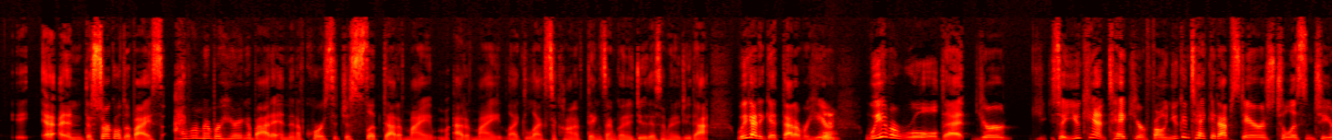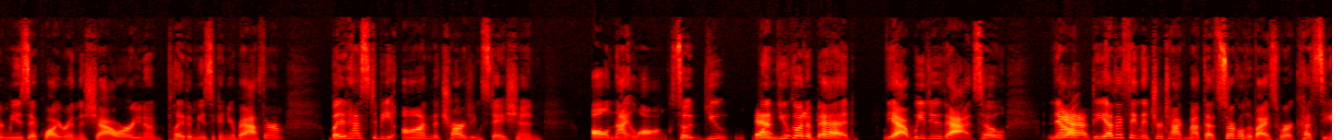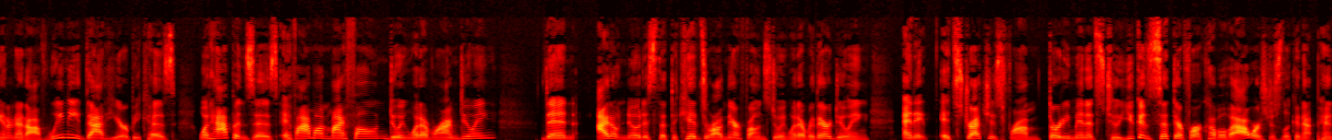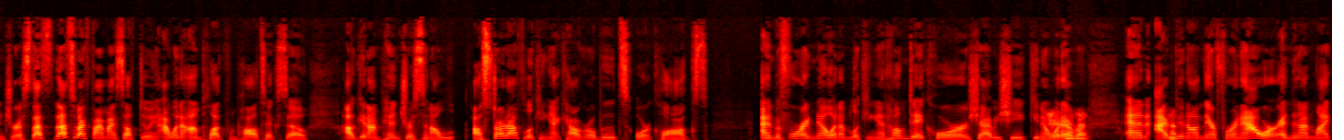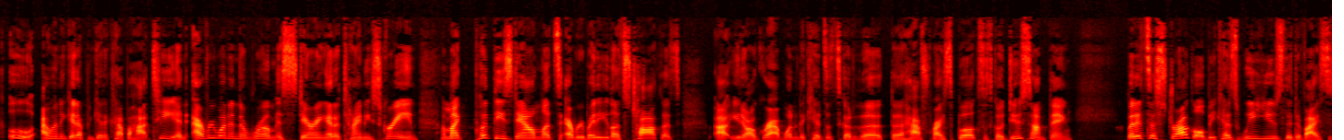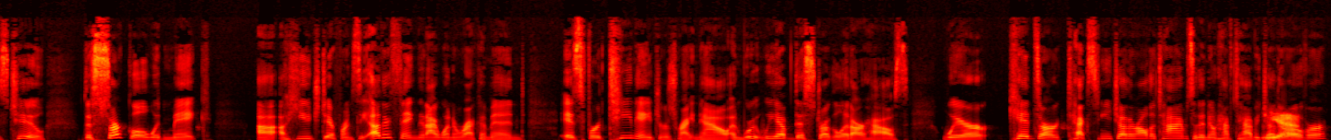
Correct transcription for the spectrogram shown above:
and the circle device. I remember hearing about it, and then of course it just slipped out of my out of my like lexicon of things. I'm going to do this. I'm going to do that. We got to get that over here. Mhm. We have a rule that you're so you can't take your phone. You can take it upstairs to listen to your music while you're in the shower. You know, play the music in your bathroom, but it has to be on the charging station all night long. So you when you go to do. bed, yeah, we do that. So now Yes. the other thing that you're talking about that circle device where it cuts the internet off, we need that here because what happens is if I'm on my phone doing whatever I'm doing, then I don't notice that the kids are on their phones doing whatever they're doing and it it stretches from 30 minutes to you can sit there for a couple of hours just looking at Pinterest. That's that's what I find myself doing. I want to unplug from politics, so I'll get on Pinterest and I'll I'll start off looking at cowgirl boots or clogs. And before I know it, I'm looking at home decor, shabby chic, you know, whatever. and I've been on there for an hour. And then I'm like, ooh, I want to get up and get a cup of hot tea. And everyone in the room is staring at a tiny screen. I'm like, put these down. Let's everybody, let's talk. Let's, uh, you know, I'll grab one of the kids. Let's go to the, the half price books. Let's go do something. But it's a struggle because we use the devices too. The circle would make uh, a huge difference. The other thing that I want to recommend is for teenagers right now, and we we have this struggle at our house where kids are texting each other all the time, so they don't have to have each other Yeah. over.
